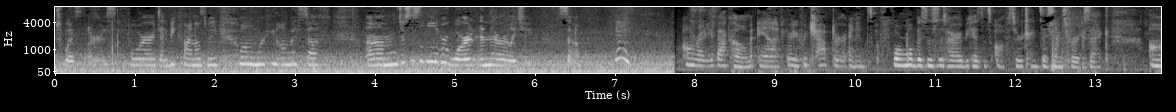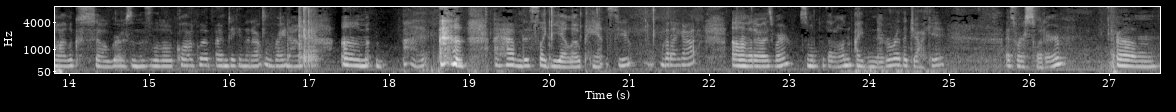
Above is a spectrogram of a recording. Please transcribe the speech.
Twizzlers for Dead Week Finals Week while I'm working on my stuff. Um, just as a little reward and they're really cheap. So, yay. Alrighty, back home and I'm ready for chapter and it's formal business attire because it's officer transitions for exec. Oh, I look so gross in this little claw clip. I'm taking that out right now. Um, but I have this like yellow pantsuit that I got um, that I always wear. So I'm gonna put that on. I never wear the jacket. I just wear a sweater. Um,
